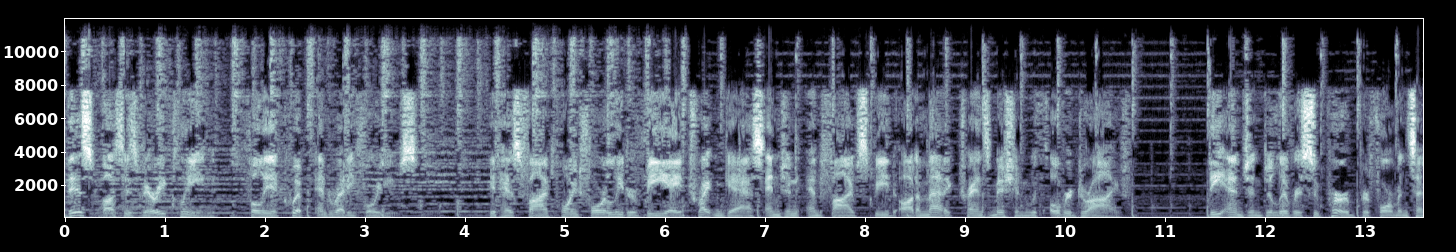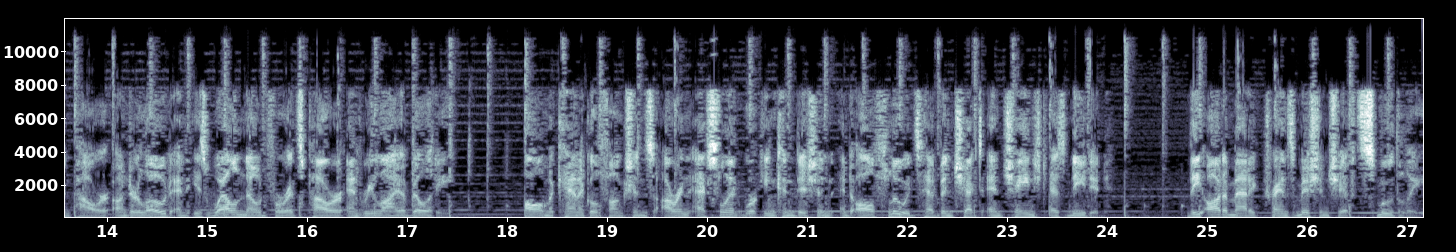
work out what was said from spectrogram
This bus is very clean, fully equipped and ready for use. It has 5.4-liter V8 Triton gas engine and 5-speed automatic transmission with overdrive. The engine delivers superb performance and power under load and is well known for its power and reliability. All mechanical functions are in excellent working condition and all fluids have been checked and changed as needed. The automatic transmission shifts smoothly,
